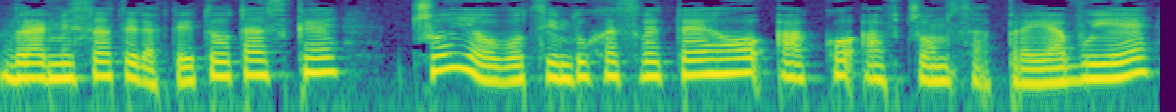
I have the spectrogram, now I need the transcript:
Vráťme sa teda k tejto otázke. Čo je ovocím Ducha Svetého, ako a v čom sa prejavuje,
